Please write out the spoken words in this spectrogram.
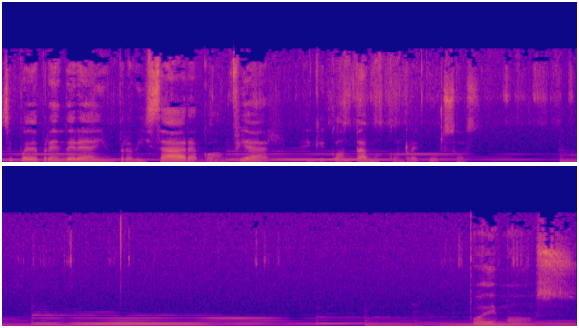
Se puede aprender a improvisar, a confiar en que contamos con recursos. Podemos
